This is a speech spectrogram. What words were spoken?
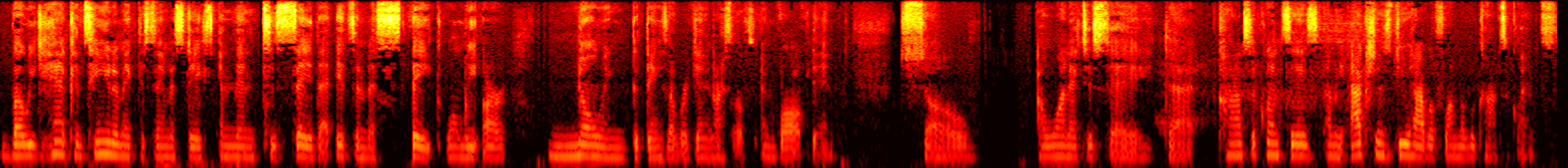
but we can't continue to make the same mistakes and then to say that it's a mistake when we are knowing the things that we're getting ourselves involved in. So I wanted to say that consequences, I mean, actions do have a form of a consequence.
